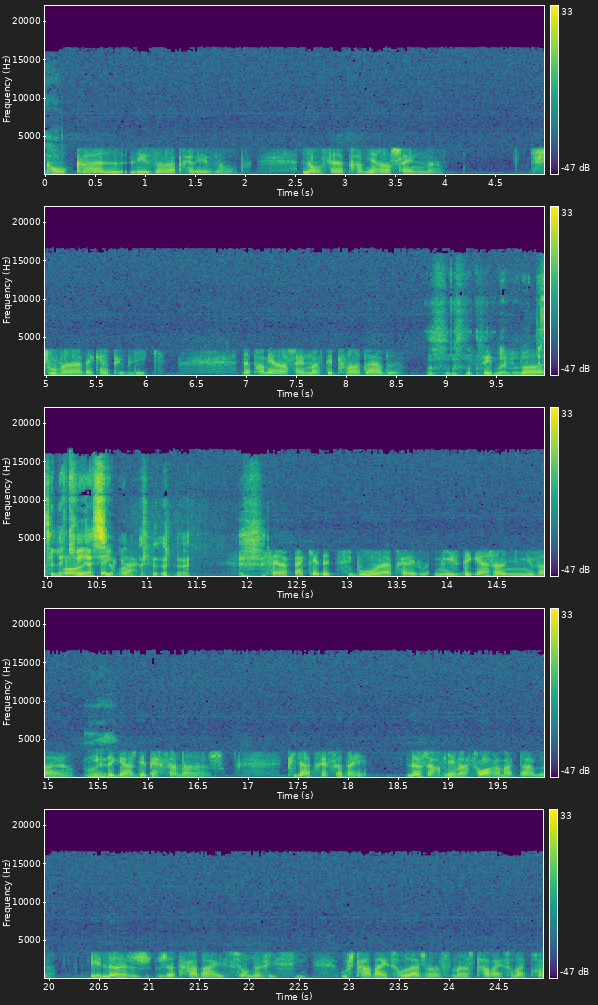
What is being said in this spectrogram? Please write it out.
qu'on colle les uns après les autres. Là, on fait un premier enchaînement, souvent avec un public. Le premier enchaînement, c'est épouvantable. C'est Ouais, ouais, la création. spectacle. C'est un paquet de petits bouts un après les autres, mais il se dégage un univers, il se dégage des personnages. Puis là, après ça, ben, là, je reviens m'asseoir à ma table. Et là, je, je travaille sur le récit, ou je travaille sur l'agencement, je travaille sur la, pro-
